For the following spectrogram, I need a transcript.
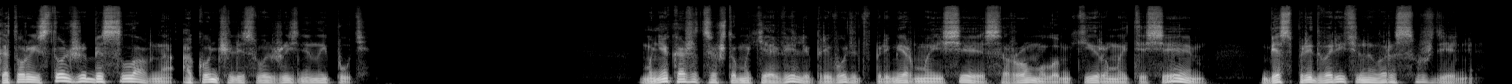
которые столь же бесславно окончили свой жизненный путь? Мне кажется, что Макиавелли приводит в пример Моисея с Ромулом, Киром и Тесеем без предварительного рассуждения.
